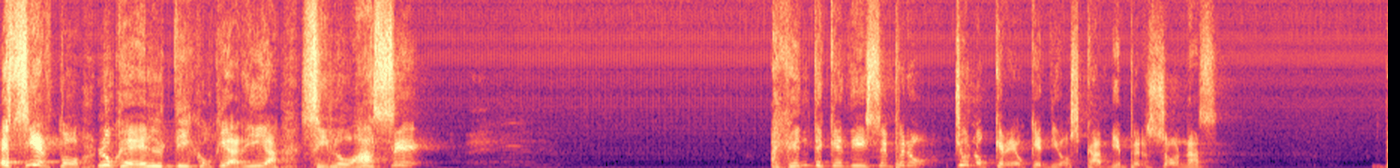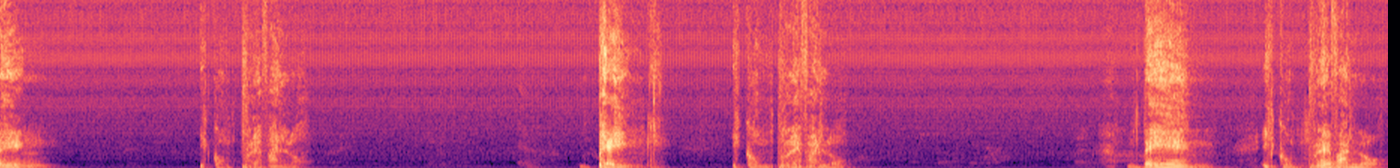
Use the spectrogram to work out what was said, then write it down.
es cierto lo que Él dijo que haría. Si lo hace, hay gente que dice, pero yo no creo que Dios cambie personas. Ven y compruébalo. Ven y compruébalo. Ven y compruébalo.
